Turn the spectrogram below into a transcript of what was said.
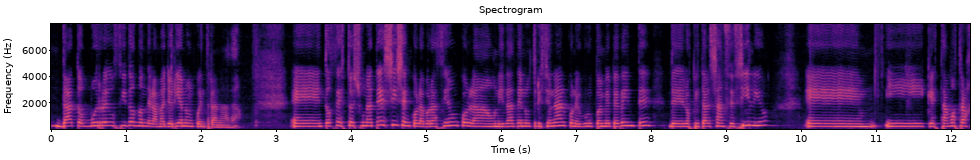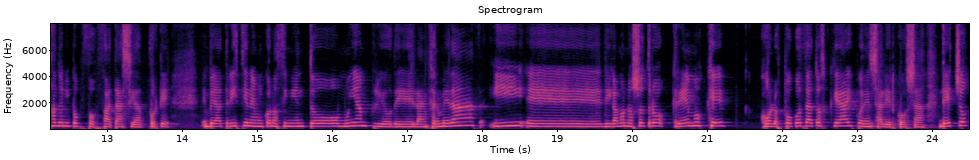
datos muy reducidos donde la mayoría no encuentra nada. Eh, entonces, esto es una tesis en colaboración con la unidad de nutricional, con el grupo MP20 del Hospital San Cecilio, y que estamos trabajando en hipofosfatasia, porque Beatriz tiene un conocimiento muy amplio de la enfermedad y, digamos, nosotros creemos que con los pocos datos que hay pueden salir cosas. De hecho,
